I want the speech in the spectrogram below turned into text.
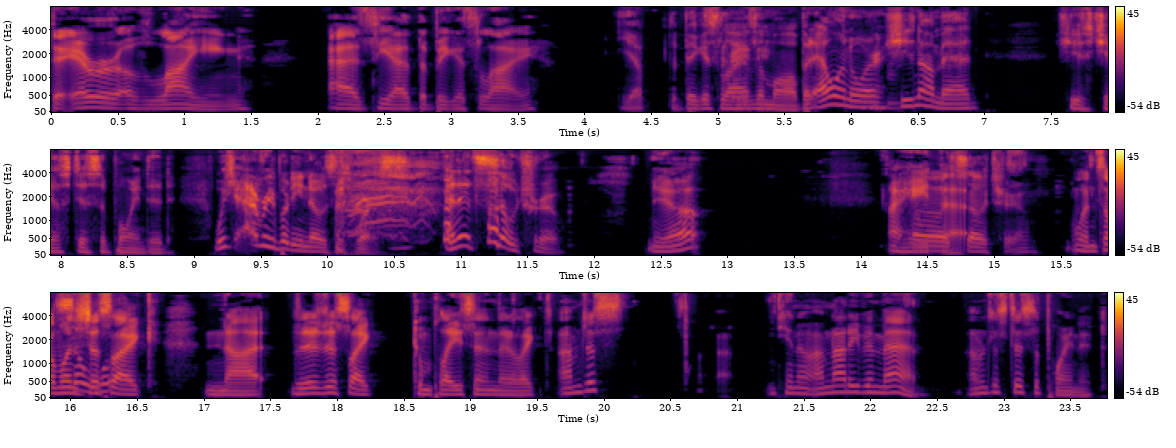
the error of lying as he had the biggest lie. Yep, the biggest lie of them all. But Eleanor, Mhm. she's not mad. She's just disappointed, which everybody knows is worse, and it's so true. Yeah. I hate oh, that. It's so true. when someone's So just wh- like not they're just like complacent they're like i'm just you know i'm not even mad i'm just disappointed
